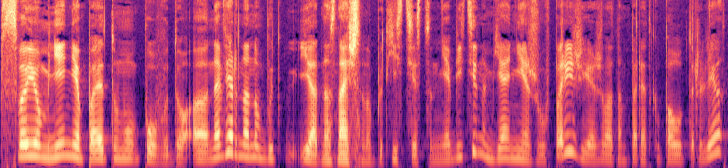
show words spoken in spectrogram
свое мнение по этому поводу. А, наверное, оно будет, и однозначно оно будет, естественно, не объективным. Я не живу в Париже, я жила там порядка полутора лет.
